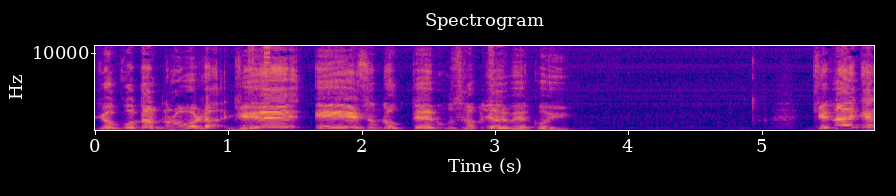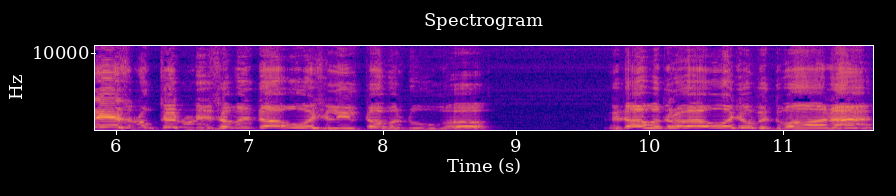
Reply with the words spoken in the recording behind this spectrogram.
ਜੋ ਕੁਦਰਤ ਨੂੰ ਵੱਡਾ ਜੇ ਇਸ ਨੁਕਤੇ ਨੂੰ ਸਮਝ ਲਵੇ ਕੋਈ, ਜਿੰਨਾ ਚਿਰ ਇਸ ਨੁਕਤੇ ਨੂੰ ਨਹੀਂ ਸਮਝਦਾ, ਉਹ ਅਸ਼ਲੀਲਤਾ ਮੰਨੂਗਾ। ਇਹਦਾ ਮਤਲਬ ਹੈ ਉਹ ਜੋ ਵਿਦਵਾਨ ਹੈ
